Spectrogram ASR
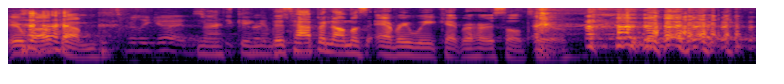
You're welcome. it's really good. Nice getting this happened almost every week at rehearsal, too.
